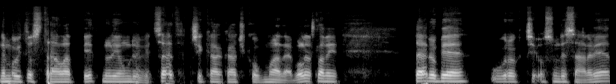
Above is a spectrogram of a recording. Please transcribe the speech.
Nemovitost stála 5 milionů 900, 3 KK v Mladé Boleslavi. V té době úrok 3,89,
